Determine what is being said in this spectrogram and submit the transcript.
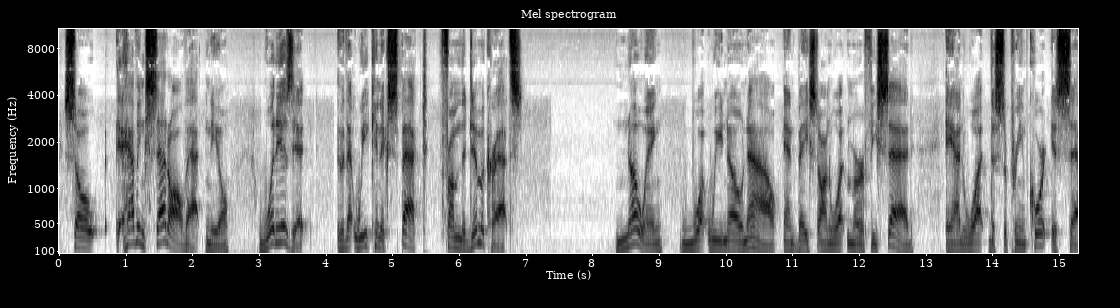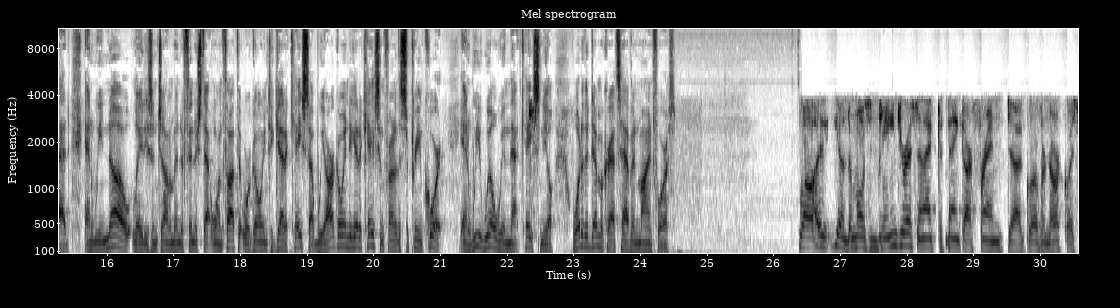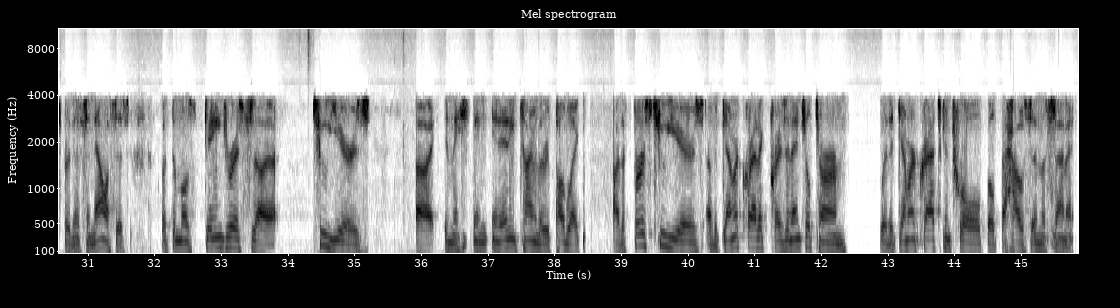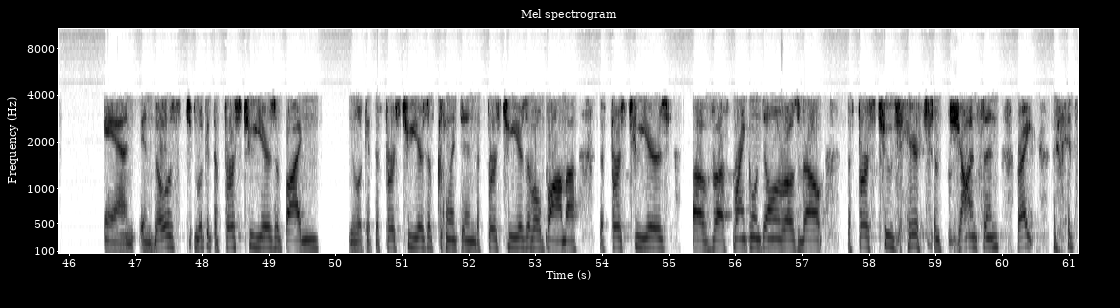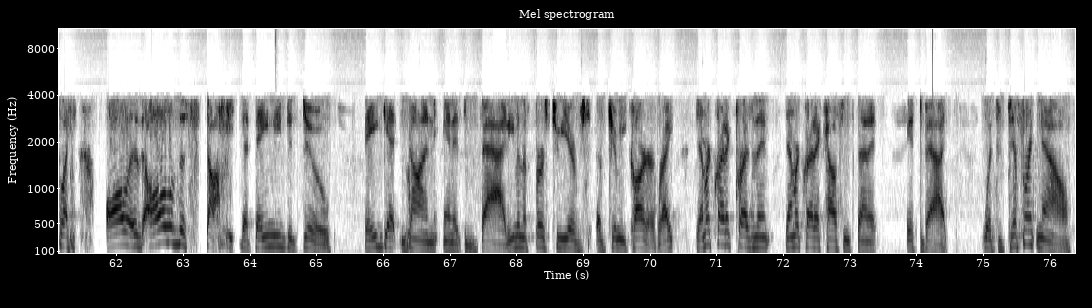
So, having said all that, Neil, what is it that we can expect from the Democrats knowing what we know now and based on what Murphy said and what the Supreme Court has said. And we know, ladies and gentlemen, to finish that one thought, that we're going to get a case up. We are going to get a case in front of the Supreme Court, and we will win that case, Neil. What do the Democrats have in mind for us? Well, uh, you know, the most dangerous, and I have to thank our friend uh, Grover Norquist for this analysis, but the most dangerous uh, two years uh, in, the, in, in any time of the Republic are the first two years of a Democratic presidential term where the Democrats control both the House and the Senate. And in those, look at the first two years of Biden, you look at the first two years of Clinton, the first two years of Obama, the first two years of uh, Franklin Delano Roosevelt, the first two years of Johnson, right? It's like all of, all of the stuff that they need to do they get done and it's bad. Even the first two years of Jimmy Carter, right? Democratic president, Democratic House and Senate, it's bad. What's different now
